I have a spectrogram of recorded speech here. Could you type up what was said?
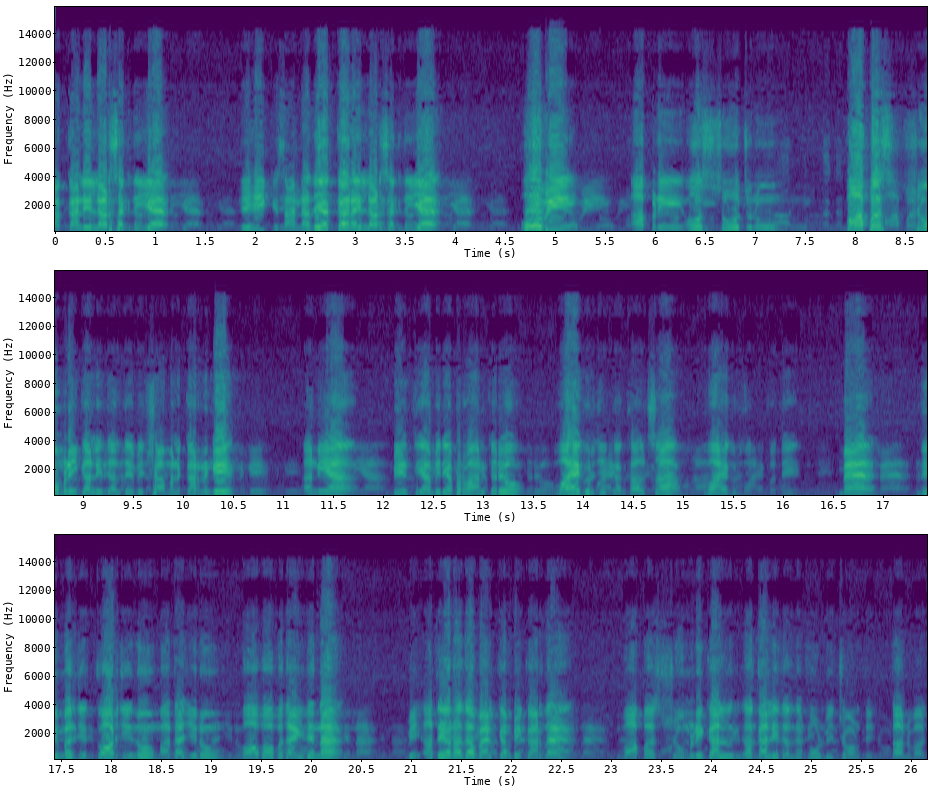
ਹੱਕਾਂ ਲਈ ਲੜ ਸਕਦੀ ਹੈ। ਇਹੀ ਕਿਸਾਨਾਂ ਦੇ ਹੱਕਾਂ ਲਈ ਲੜ ਸਕਦੀ ਹੈ। ਉਹ ਵੀ ਆਪਣੀ ਉਸ ਸੋਚ ਨੂੰ ਵਾਪਸ ਸ਼੍ਰੋਮਣੀ ਅਕਾਲੀ ਦਲ ਦੇ ਵਿੱਚ ਸ਼ਾਮਲ ਕਰਨਗੇ। ਅਨੀਆਂ ਬੇਨਤੀਆਂ ਮੇਰੀਆਂ ਪ੍ਰਵਾਨ ਕਰਿਓ। ਵਾਹਿਗੁਰੂ ਜੀ ਕਾ ਖਾਲਸਾ, ਵਾਹਿਗੁਰੂ ਜੀ ਕੀ ਫਤਿਹ। ਮੈਂ ਨਿਮਲਜੀਤ ਕੌਰ ਜੀ ਨੂੰ, ਮਾਤਾ ਜੀ ਨੂੰ ਬਹੁਤ ਬਹੁਤ ਵਧਾਈ ਦਿੰਦਾ ਵੀ ਅਤੇ ਉਹਨਾਂ ਦਾ ਵੈਲਕਮ ਵੀ ਕਰਦਾ ਵਾਪਸ ਸ਼੍ਰੋਮਣੀ ਅਕਾਲ- ਅਕਾਲੀ ਦਲ ਦੇ ਫੋਲਡ ਵਿੱਚ ਆਉਣ ਤੇ। ਧੰਨਵਾਦ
